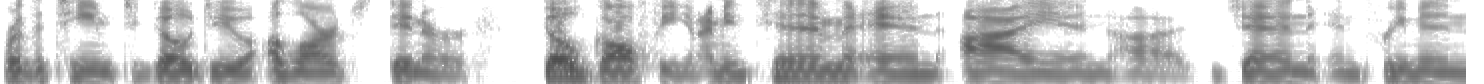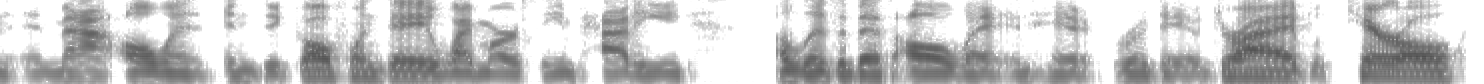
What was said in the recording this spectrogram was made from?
for the team to go do a large dinner go golfing. I mean, Tim and I and uh, Jen and Freeman and Matt all went and did golf one day. Why Marcy and Patty, Elizabeth all went and hit Rodeo Drive with Carol.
